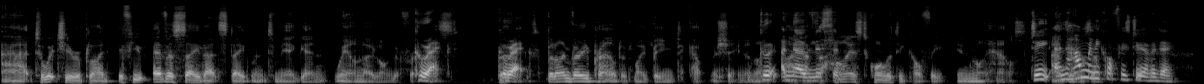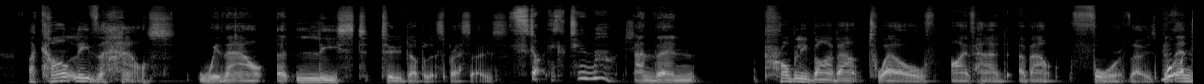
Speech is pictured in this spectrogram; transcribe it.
Uh, to which he replied, "If you ever say that statement to me again, we are no longer friends." Correct. But- Correct. But I'm very proud of my bean to cup machine, and Good. I, I No, have listen. the highest quality coffee in my house. Do you, and how many coffees do you have a day? I can't leave the house without at least two double espressos. Stop, this is too much. And then probably by about 12, I've had about four of those. But then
